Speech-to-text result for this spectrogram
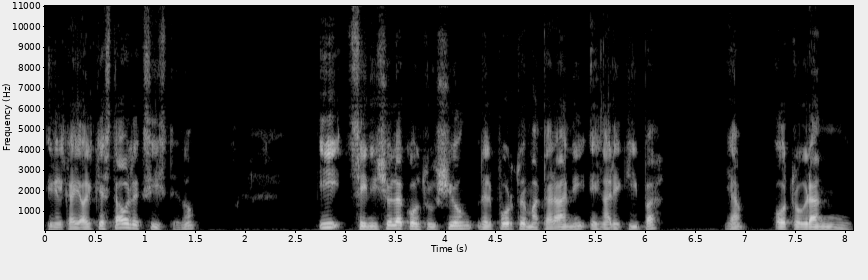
en el Callao, el que hasta ahora existe, ¿no? Y se inició la construcción del puerto de Matarani en Arequipa, ¿ya? Otro gran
